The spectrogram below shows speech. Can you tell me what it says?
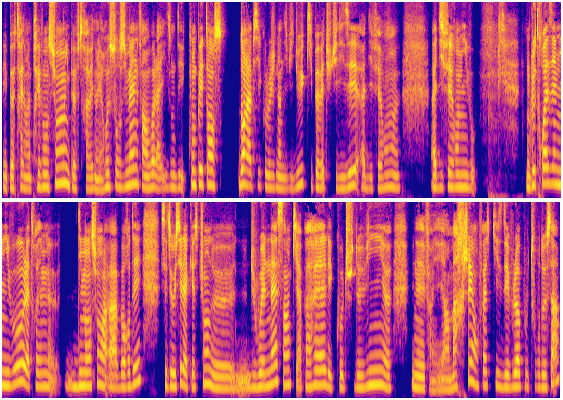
Ils peuvent travailler dans la prévention, ils peuvent travailler dans les ressources humaines. Enfin voilà, ils ont des compétences dans la psychologie de l'individu qui peuvent être utilisées à différents, euh, à différents niveaux. Donc le troisième niveau, la troisième dimension à aborder, c'était aussi la question du wellness hein, qui apparaît, les coachs de vie. Euh, enfin, il y a un marché en fait qui se développe autour de ça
